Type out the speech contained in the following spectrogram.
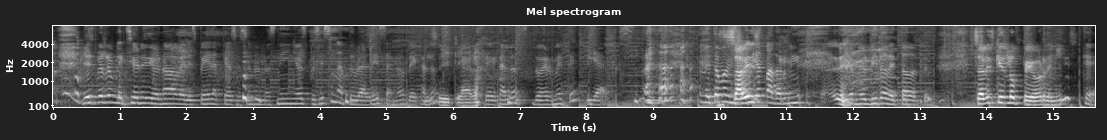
Y después reflexiono y digo, no, a ver, espérate, o sea, son unos niños, pues es su naturaleza, ¿no? Déjalos. Sí, claro. Déjalos, duérmete y ya. Pues. me tomo mis días para dormir y me olvido de todo. ¿Sabes qué es lo peor, Denise? ¿Qué?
